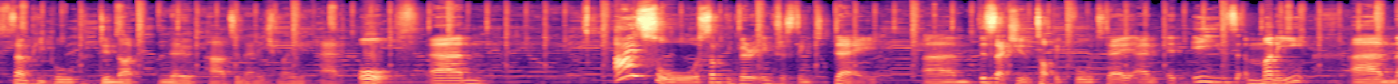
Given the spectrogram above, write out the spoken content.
Some people do not know how to manage money at all. Um, I saw something very interesting today. Um, this is actually the topic for today, and it is money. Um,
